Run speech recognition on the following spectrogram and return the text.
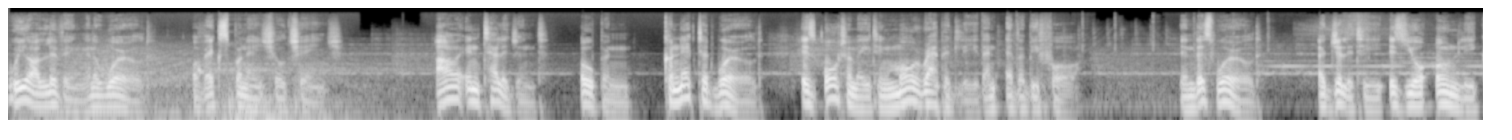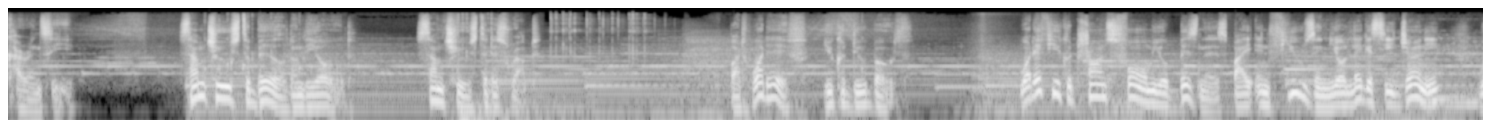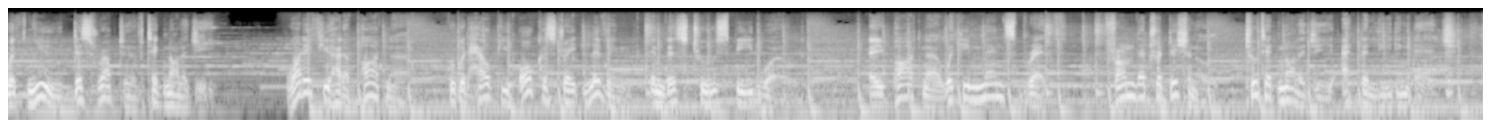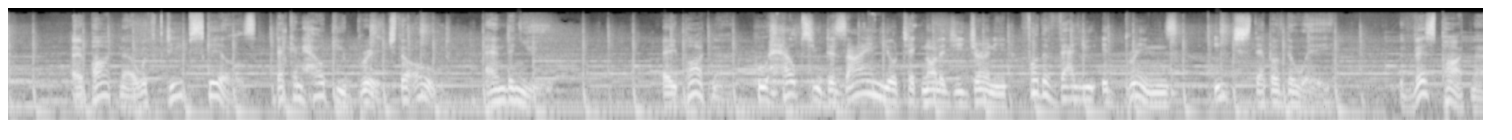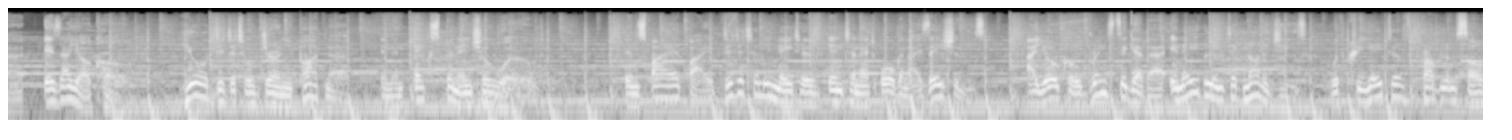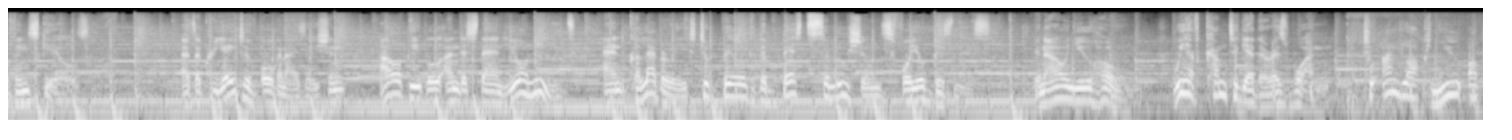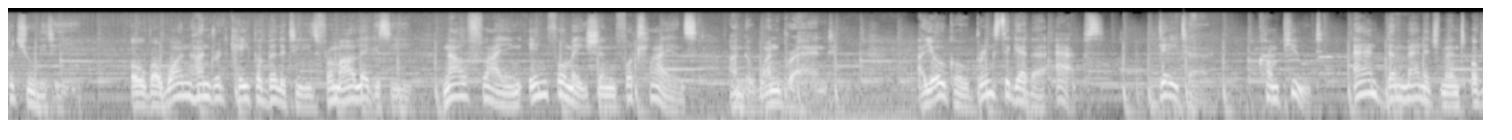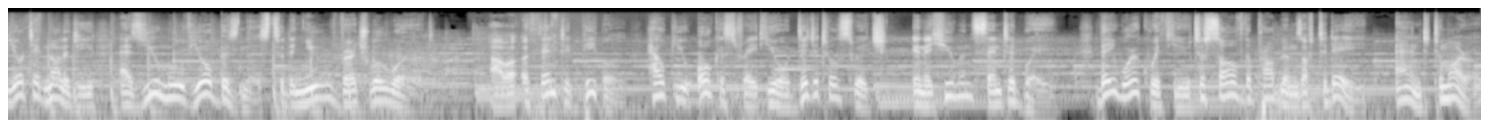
We are living in a world of exponential change. Our intelligent, open, connected world is automating more rapidly than ever before. In this world, agility is your only currency. Some choose to build on the old, some choose to disrupt. But what if you could do both? What if you could transform your business by infusing your legacy journey with new disruptive technology? What if you had a partner who could help you orchestrate living in this two-speed world? A partner with immense breadth, from the traditional to technology at the leading edge. A partner with deep skills that can help you bridge the old and the new. A partner who helps you design your technology journey for the value it brings each step of the way. This partner is iOCO, your digital journey partner in an exponential world. Inspired by digitally native internet organizations, iOCO brings together enabling technologies with creative problem-solving skills. As a creative organization, our people understand your needs and collaborate to build the best solutions for your business. In our new home, we have come together as one to unlock new opportunity. Over 100 capabilities from our legacy now flying information for clients under one brand. iOCO brings together apps, data, compute, and the management of your technology as you move your business to the new virtual world. Our authentic people help you orchestrate your digital switch in a human-centered way. They work with you to solve the problems of today and tomorrow,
